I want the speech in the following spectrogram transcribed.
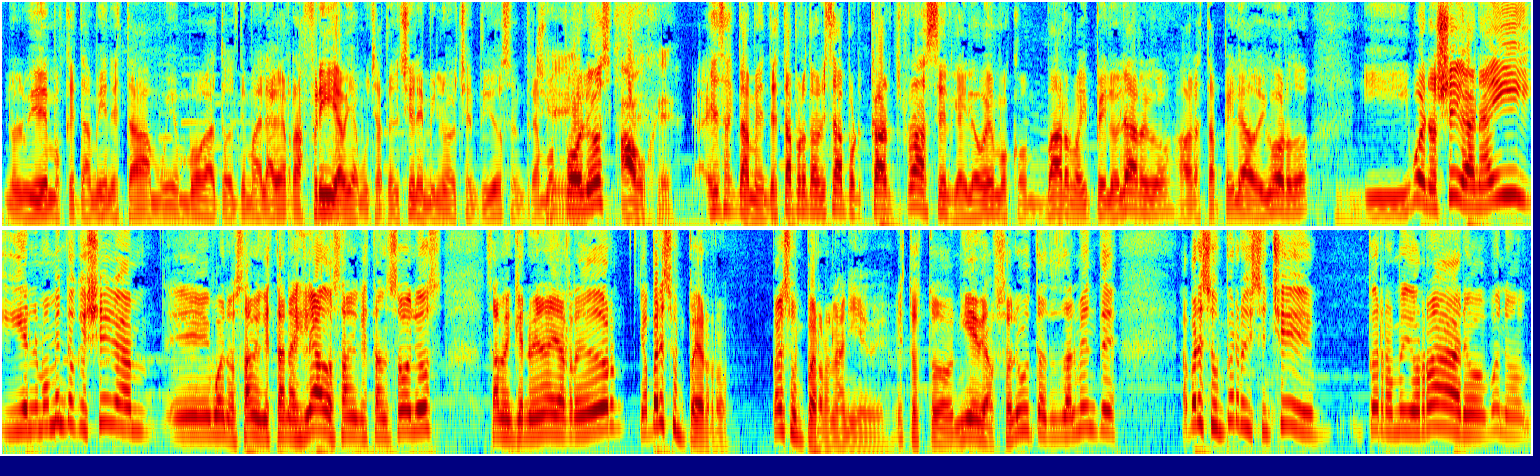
No olvidemos que también estaba muy en boga todo el tema de la Guerra Fría, había mucha tensión en 1982 entre ambos Sí. polos. Auge. Exactamente, está protagonizada por Kurt Russell, que ahí lo vemos con barba y pelo largo, ahora está pelado y gordo. Y bueno, llegan ahí y en el momento que llegan, eh, bueno, saben que están aislados, saben que están solos, saben que no hay nadie alrededor y aparece un perro. Aparece un perro en la nieve. Esto es todo nieve absoluta totalmente. Aparece un perro y dicen, che, perro medio raro, bueno,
